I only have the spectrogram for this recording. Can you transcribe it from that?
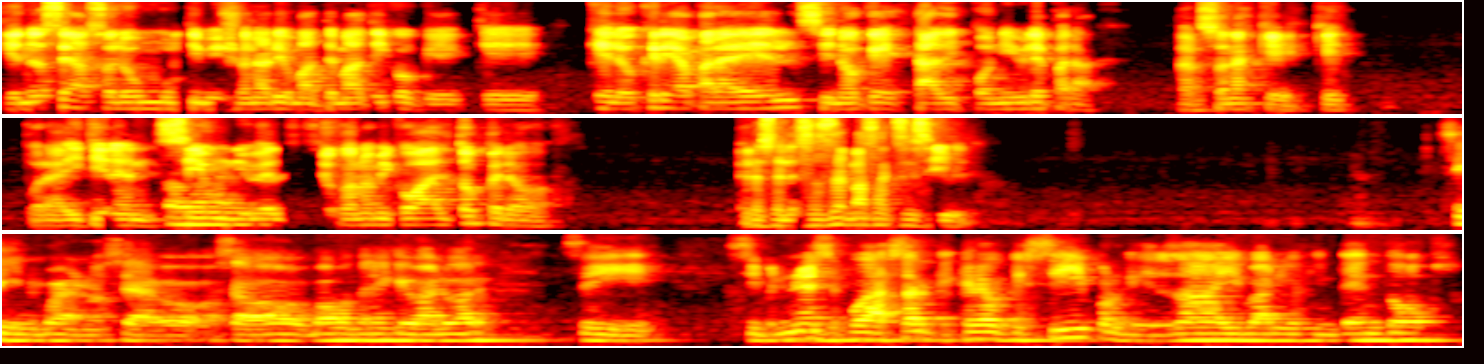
que no sea solo un multimillonario matemático que, lo crea para él, sino que está disponible para personas que, por ahí tienen sí un nivel socioeconómico alto, pero, pero se les hace más accesible. Sí, bueno, o sea, o sea vamos a tener que evaluar si, si primero se puede hacer, que creo que sí, porque ya hay varios intentos,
